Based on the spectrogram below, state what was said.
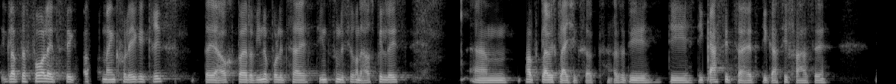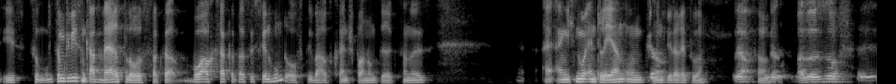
ich glaube, der vorletzte Gast, mein Kollege Chris, der ja auch bei der Wiener Polizei Diensthundeführer und Ausbilder ist, ähm, hat, glaube ich, das Gleiche gesagt. Also die, die, die Gassi-Zeit, die Gassi-Phase ist zum, zum gewissen Grad wertlos, sagt er, wo er auch gesagt hat, dass es für einen Hund oft überhaupt keine Spannung birgt, sondern es ist eigentlich nur entleeren und, ja. und wieder retour. Ja, so. ja, also es ist so, äh,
